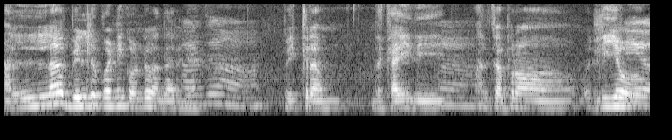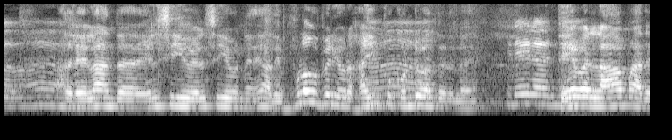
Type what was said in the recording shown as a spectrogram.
நல்லா பில்டு பண்ணி கொண்டு வந்தாருங்க. விக்ரம் இந்த கைதி அதுக்கப்புறம் லியோ. அதுல எல்லாம் அந்த எல்சியூ எல்சியூன்னு அது இவ்வளவு பெரிய ஒரு ஹைப்பு கொண்டு வந்ததுல. தேவையில்லாம அதை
